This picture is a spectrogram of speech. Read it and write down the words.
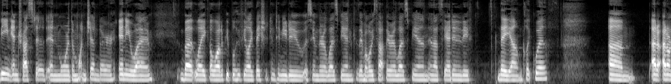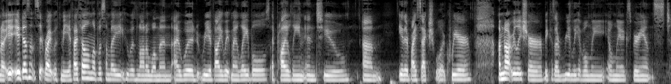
being interested in more than one gender anyway but like a lot of people who feel like they should continue to assume they're a lesbian because they've always thought they were a lesbian and that's the identity they um click with um I don't, I don't know it, it doesn't sit right with me if i fell in love with somebody who was not a woman i would reevaluate my labels i'd probably lean into um either bisexual or queer. I'm not really sure because I really have only only experienced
